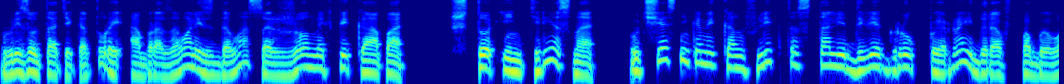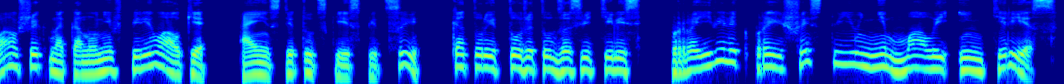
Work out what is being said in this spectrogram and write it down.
в результате которой образовались два сожженных пикапа. Что интересно, Участниками конфликта стали две группы рейдеров, побывавших накануне в перевалке, а институтские спецы, которые тоже тут засветились, проявили к происшествию немалый интерес.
